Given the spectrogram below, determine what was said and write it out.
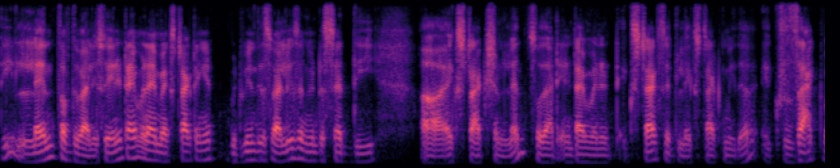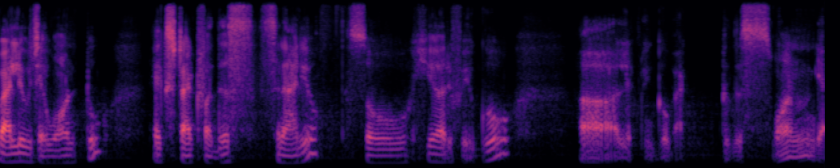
the length of the value. So anytime when i'm extracting it between these values i'm going to set the uh, extraction length so that anytime when it extracts it will extract me the exact value which i want to extract for this scenario. So here if you go uh, let me go back to this one. Yeah,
